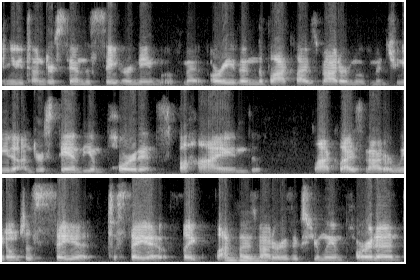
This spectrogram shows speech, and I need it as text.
and you need to understand the say her name movement or even the black lives matter movement. You need to understand the importance behind black lives matter. We don't just say it to say it. Like black lives Mhm. matter is extremely important.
